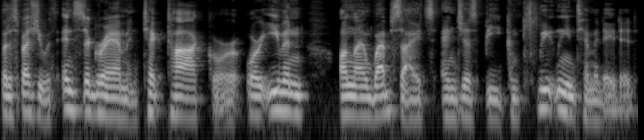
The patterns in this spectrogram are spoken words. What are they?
but especially with Instagram and TikTok or or even online websites and just be completely intimidated.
